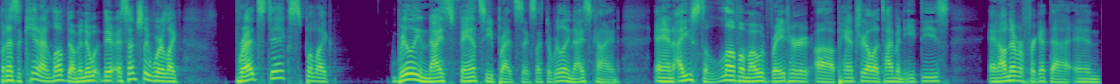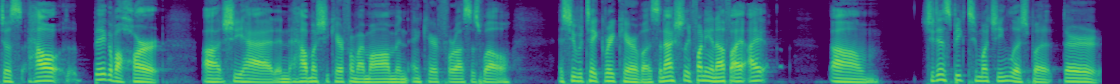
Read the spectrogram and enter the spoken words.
but as a kid, I loved them, and it, they essentially were like breadsticks, but like really nice, fancy breadsticks, like the really nice kind. And I used to love them. I would raid her uh, pantry all the time and eat these. And I'll never forget that. And just how big of a heart uh, she had and how much she cared for my mom and, and cared for us as well. And she would take great care of us. And actually, funny enough, I, I um, she didn't speak too much English, but there,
